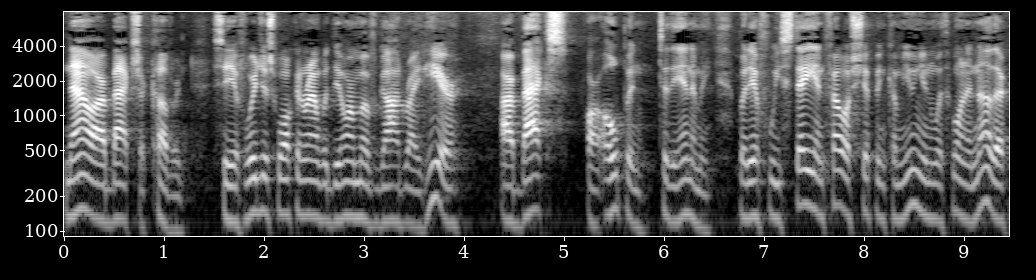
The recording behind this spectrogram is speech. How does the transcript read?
now our backs are covered. See, if we're just walking around with the armor of God right here, our backs are open to the enemy. But if we stay in fellowship and communion with one another,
